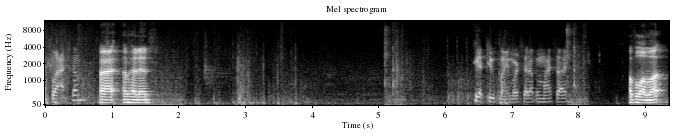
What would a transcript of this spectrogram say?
I flashed him. Alright, I'm heading in. You got two claymores set up on my side. I'll blow him up.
